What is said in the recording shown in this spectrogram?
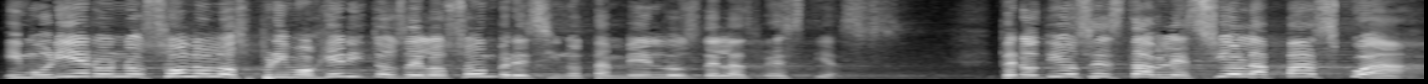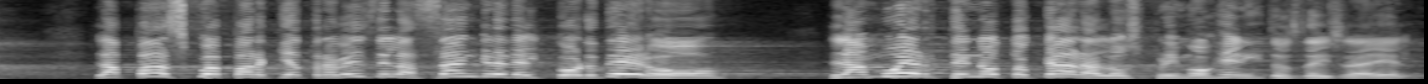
Y murieron no solo los primogénitos de los hombres, sino también los de las bestias. Pero Dios estableció la Pascua, la Pascua para que a través de la sangre del cordero la muerte no tocara a los primogénitos de Israel.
